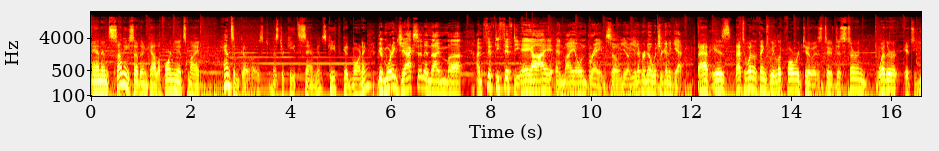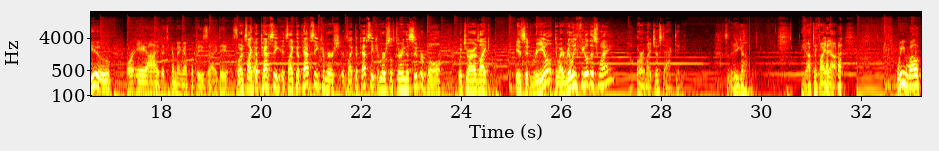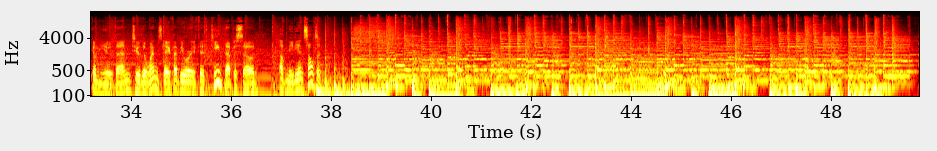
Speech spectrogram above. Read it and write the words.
and in sunny Southern California, it's my handsome co-host, Mr. Keith Samuels. Keith, good morning. Good morning, Jackson. And I'm uh, I'm 50-50 AI and my own brain. So you know, you never know what you're going to get. That is that's one of the things we look forward to is to discern whether it's you or AI that's coming up with these ideas. Well, it's like so. the Pepsi. It's like the Pepsi commercial. It's like the Pepsi commercials during the Super Bowl, which are like, is it real? Do I really feel this way, or am I just acting? So there you go. You have to find out. we welcome you then to the Wednesday, February fifteenth episode of Media Insultant.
